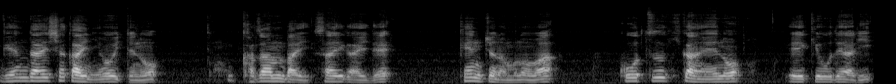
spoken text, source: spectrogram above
現代社会においての火山灰災害で顕著なものは交通機関への影響であり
